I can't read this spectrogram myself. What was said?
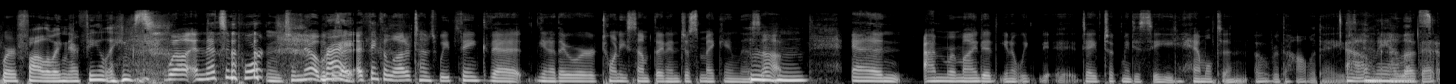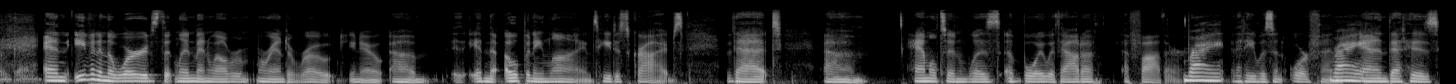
were following their feelings Well, and that's important to know because Right. I, I think a lot of times we think that you know they were twenty something and just making this up. And I'm reminded, you know, we Dave took me to see Hamilton over the holidays. Oh, and man, I love that. so. And even in the words that Lin Manuel Miranda wrote, you know, um, in the opening lines, he describes that um, Hamilton was a boy without a, a father. Right. That he was an orphan. Right. and that his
